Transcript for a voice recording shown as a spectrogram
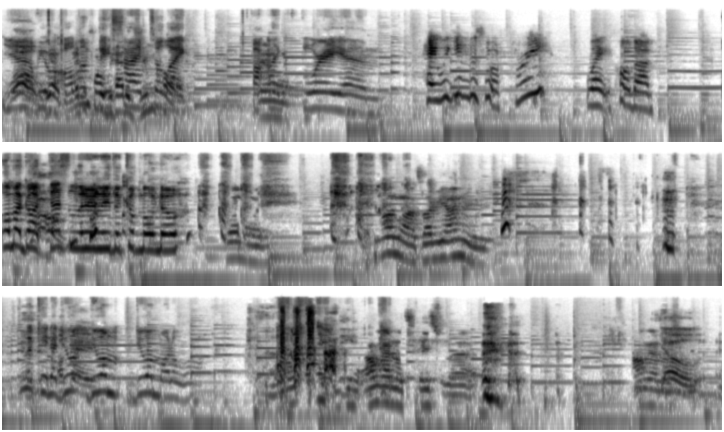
Yeah, Whoa, we were the all on before we had a FaceTime Zoom till like fi- Yeah. like 4 a.m. Hey, we getting this for free? Wait, hold on. Oh my god, No. that's literally the kimono. No, no, it's right behind me. Dude, okay, now do okay. a do a do a monologue. I don't got no space for that. I don't got no Yo. space for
